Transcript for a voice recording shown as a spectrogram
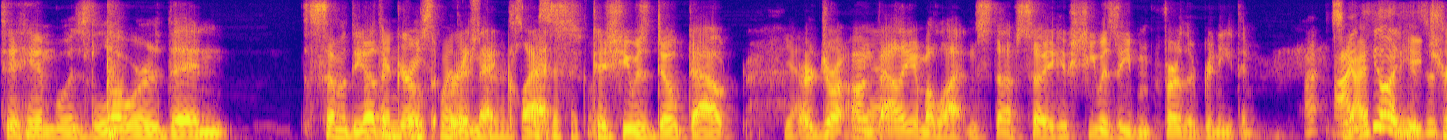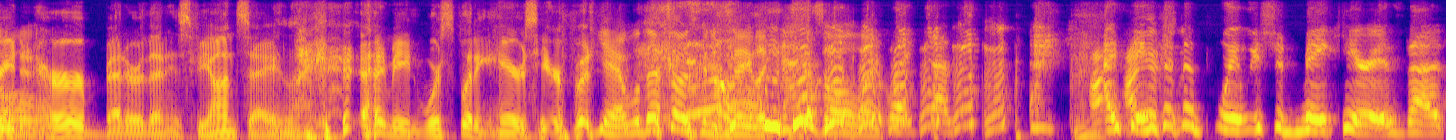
to him was lower than some of the other Than girls Reese that were in that class because she was doped out Yeah. or dr- on Yeah. Valium a lot and stuff. So she was even further beneath him. See, I, feel thought like he treated all- her better than his fiance. Like, I mean, we're splitting hairs here, but Yeah, well, that's what I was gonna say. Like this is all like like that's I I think that the point we should make here is that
